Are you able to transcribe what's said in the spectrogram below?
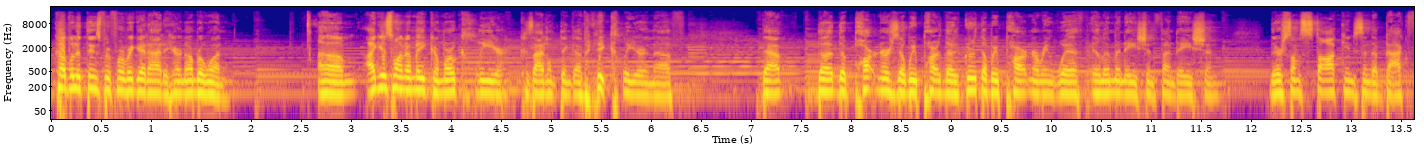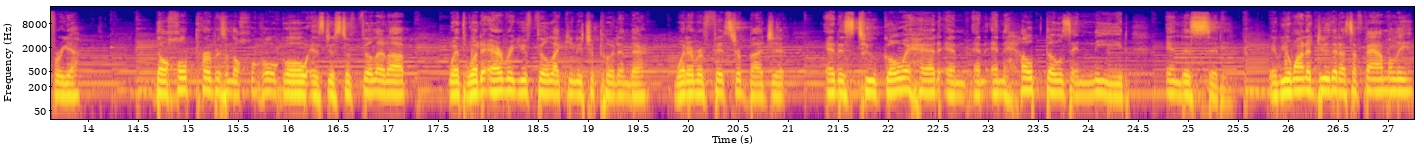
a couple of things before we get out of here. Number one, um, I just want to make it more clear because I don't think I made it clear enough that the the partners that we part the group that we're partnering with, Illumination Foundation, there's some stockings in the back for you. The whole purpose and the whole goal is just to fill it up with whatever you feel like you need to put in there, whatever fits your budget. It is to go ahead and, and, and help those in need in this city. If you want to do that as a family,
